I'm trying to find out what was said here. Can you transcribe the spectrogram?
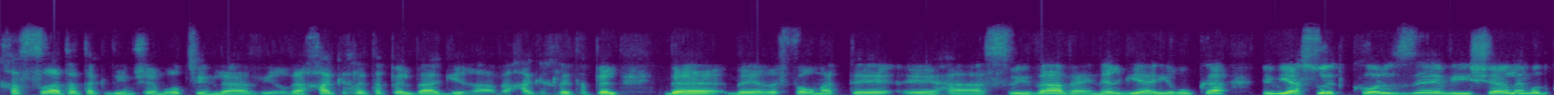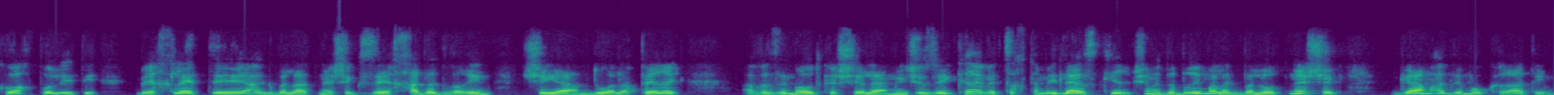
חסרת התקדים שהם רוצים להעביר, ואחר כך לטפל בהגירה, ואחר כך לטפל ברפורמת אה, אה, הסביבה והאנרגיה הירוקה, ואם יעשו את כל זה ויישאר להם עוד כוח פוליטי, בהחלט אה, הגבלת נשק זה אחד הדברים שיעמדו על הפרק. אבל זה מאוד קשה להאמין שזה יקרה, וצריך תמיד להזכיר, כשמדברים על הגבלות נשק, גם הדמוקרטים,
